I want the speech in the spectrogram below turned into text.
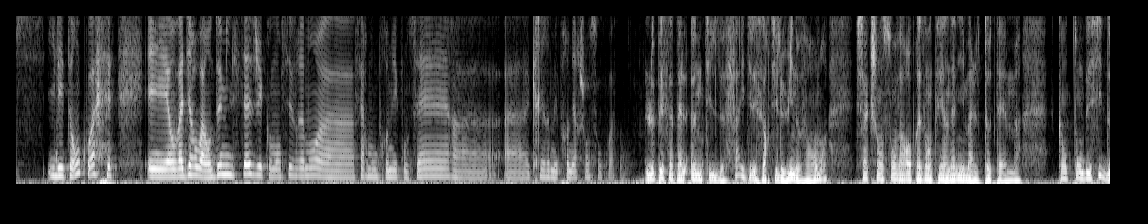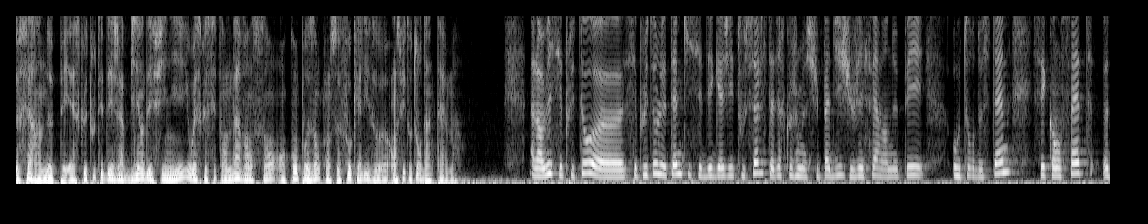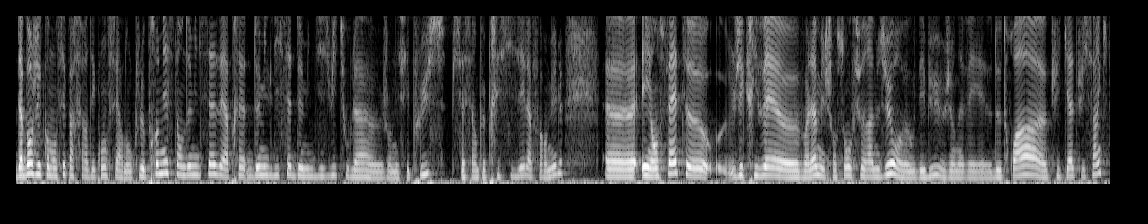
il est temps, quoi. Et on va dire, ouais, en 2016, j'ai commencé vraiment à faire mon premier concert, à écrire mes premières chansons, quoi. L'EP s'appelle Until the Fight, il est sorti le 8 novembre. Chaque chanson va représenter un animal totem. Quand on décide de faire un EP, est-ce que tout est déjà bien défini ou est-ce que c'est en avançant, en composant qu'on se focalise ensuite autour d'un thème? Alors oui, c'est plutôt, euh, c'est plutôt le thème qui s'est dégagé tout seul, c'est-à-dire que je me suis pas dit je vais faire un EP autour de ce thème, c'est qu'en fait, euh, d'abord j'ai commencé par faire des concerts. Donc le premier c'était en 2016 et après 2017-2018 où là euh, j'en ai fait plus, puis ça s'est un peu précisé la formule. Euh, et en fait, euh, j'écrivais euh, voilà mes chansons au fur et à mesure. Euh, au début, j'en avais deux, trois, euh, puis quatre, puis cinq.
